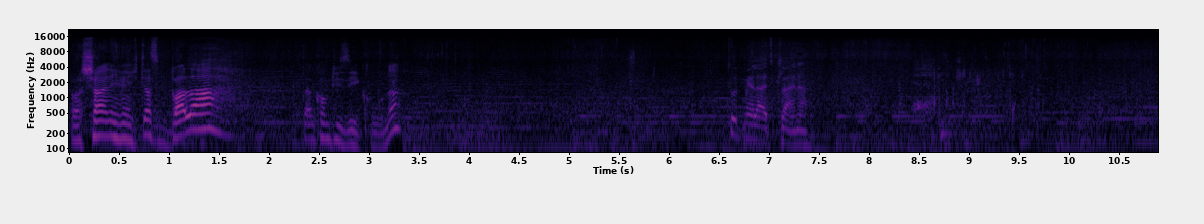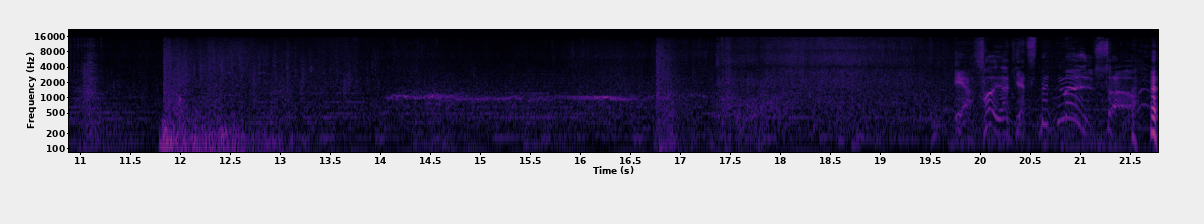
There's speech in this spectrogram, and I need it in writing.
Wahrscheinlich, wenn ich das baller, dann kommt die Seekuh, ne? Tut mir leid, Kleiner. Er feuert jetzt mit Müll, Sir.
